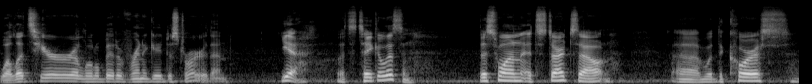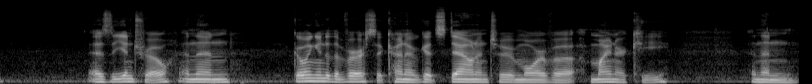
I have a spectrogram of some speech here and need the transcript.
Well, let's hear a little bit of Renegade Destroyer then. Yeah, let's take a listen. This one, it starts out uh, with the chorus as the intro, and then going into the verse, it kind of gets down into more of a minor key, and then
